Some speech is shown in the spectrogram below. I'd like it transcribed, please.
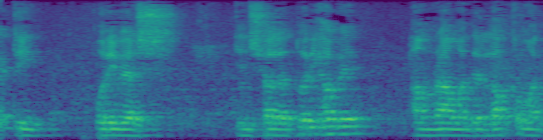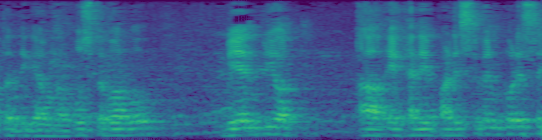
একটি পরিবেশ ইনশাল্লাহ তৈরি হবে। আমরা আমাদের লক্ষ্যমাত্রার দিকে আমরা বুঝতে পারব। বিএনপি এখানে পার্টিসিপেট করেছে।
